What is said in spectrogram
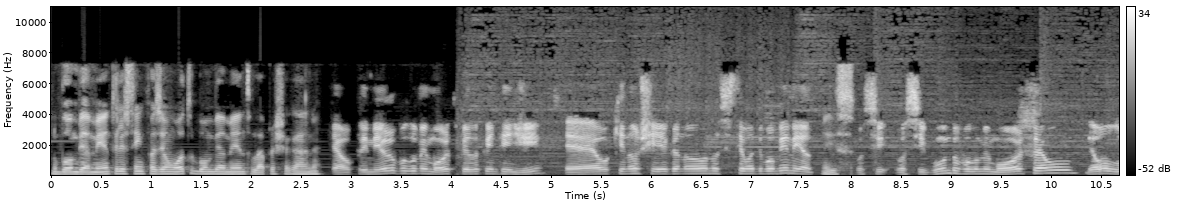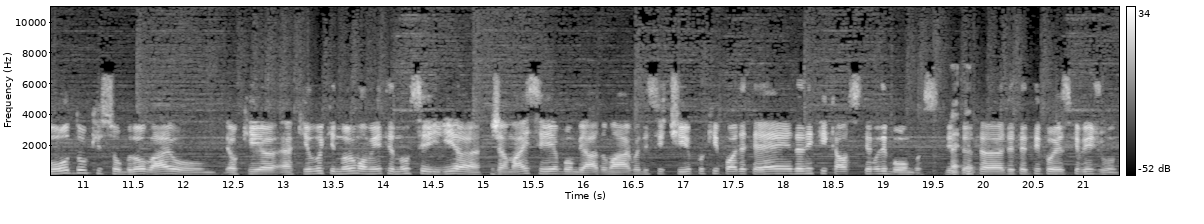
no bombeamento, eles têm que fazer um outro bombeamento lá para chegar, né? É, o primeiro volume morto, pelo que eu entendi, é o que não chega no, no sistema de bombeamento. Isso. O, o segundo volume morto morto é o, é o lodo que sobrou lá, é, o, é o que é aquilo que normalmente não seria, jamais seria bombeado uma água desse tipo, que pode até danificar o sistema de bombas, de, É. tanta, de tanta impureza que vem junto.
